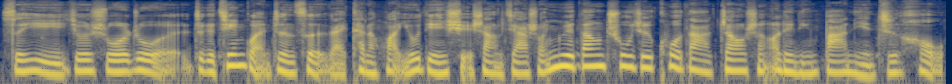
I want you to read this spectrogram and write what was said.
所以就是说，如果这个监管政策来看的话，有点雪上加霜。因为当初就是扩大招生，二零零八年之后，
